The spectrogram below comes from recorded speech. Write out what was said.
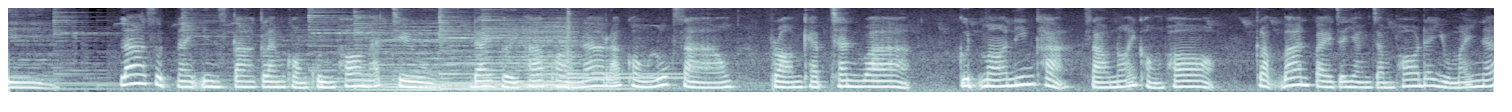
ดี ล่าสุดในอินสตาแกรมของคุณพ่อแมทธิว ได้เผยภาพความน่ารักของลูกสาว พร้อมแคปชั่นว่า Good morning ค่ะ สาวน้อยของพ่อ กลับบ้านไปจะยังจำพ่อได้อยู่ไหมนะ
